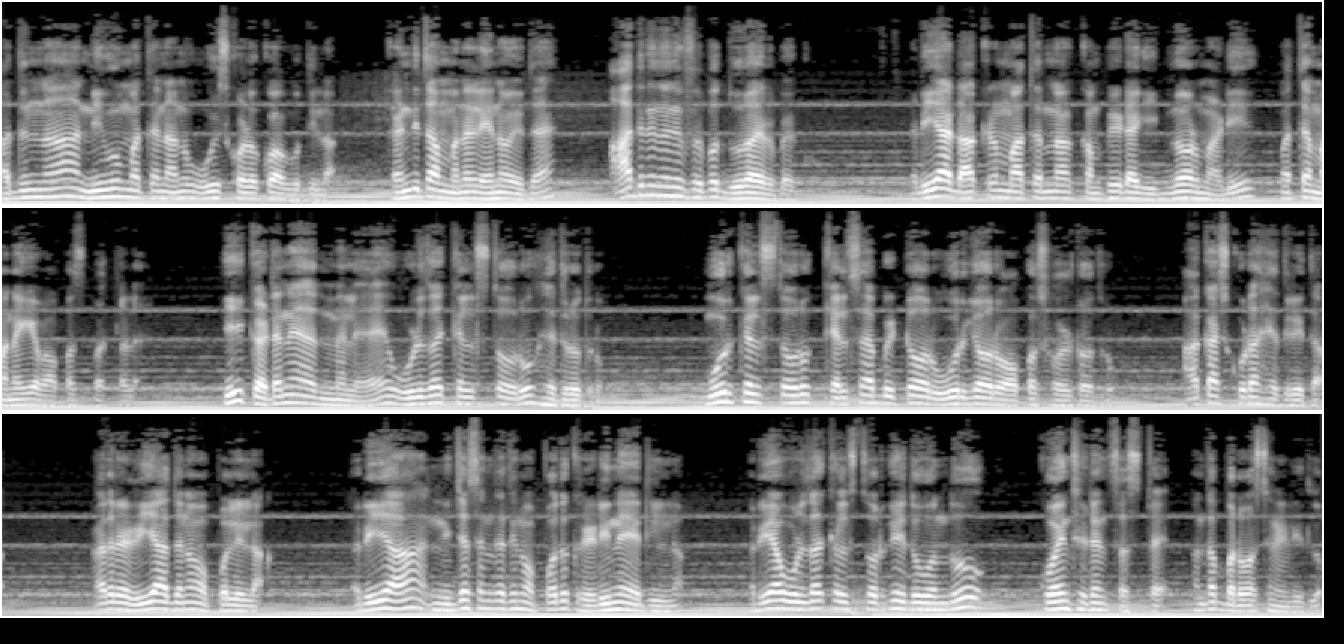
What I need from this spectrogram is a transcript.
ಅದನ್ನ ನೀವು ಮತ್ತೆ ನಾನು ಊಹಿಸ್ಕೊಳ್ಳೋಕ್ಕೂ ಆಗೋದಿಲ್ಲ. ಖಂಡಿತ ಮನೇಲಿ ಏನೋ ಇದೆ. ಆದ್ರಿಂದ ನೀವು ಸ್ವಲ್ಪ ದೂರ ಇರಬೇಕು. ರಿಯಾ ಡಾಕ್ಟರ್ ಮಾತನ್ನ ಕಂಪ್ಲೀಟಾಗಿ ಇಗ್ನೋರ್ ಮಾಡಿ ಮತ್ತೆ ಮನೆಗೆ ವಾಪಸ್ ಬರ್ತಾಳೆ. ಈ ಘಟನೆ ಆದಮೇಲೆ ಉಳಿದ ಕೆಲಸದವರು ಹೆದರಿದ್ರು. ಮೂರು ಕೆಲಸದವರು ಕೆಲಸ ಬಿಟ್ಟು ಅವ್ರ ಊರಿಗೆ ಅವರು ವಾಪಸ್ ಹೊರಟೋದ್ರು. ಆಕಾಶ್ ಕೂಡ ಹೆದರಿತ. ಆದರೆ ರಿಯಾ ಅದನ್ನು ಒಪ್ಪಲಿಲ್ಲ. ರಿಯಾ ನಿಜ ಸಂಗತಿನ ಒಪ್ಪೋದಕ್ಕೆ ರೆಡಿನೇ ಇರಲಿಲ್ಲ. ರಿಯಾ ಉಳ್ದ ಕೆಲಸದವ್ರಿಗೆ ಇದು ಒಂದು ಕೋಇನ್ಸಿಡೆನ್ಸ್ ಅಷ್ಟೇ ಅಂತ ಭರವಸೆ ನೀಡಿದ್ಲು.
